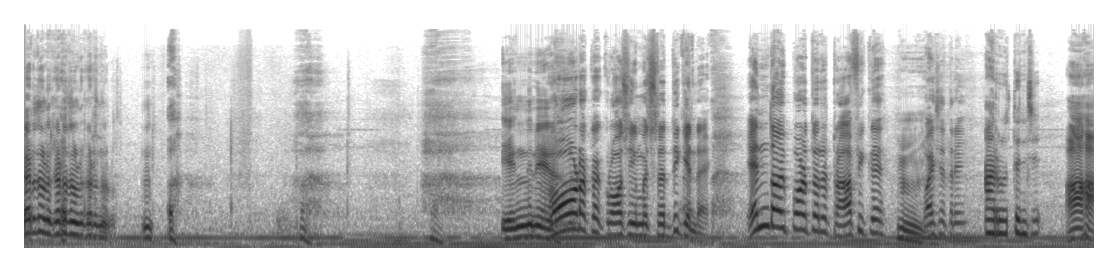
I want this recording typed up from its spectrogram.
കിടന്നോളൂ കിടന്നോളൂ കിടന്നോളൂ. ഉം. എങ്ങനെയാണ്? റോഡൊക്കെ ക്രോസ് ചെയ്യുമ്പോൾ ശ്രദ്ധിക്കണ്ടേ? എന്തോ ഇപ്പോഴത്തെ ഒരു ട്രാഫിക്? വയസ്സെത്രേ അറുപത്തഞ്ച്. ആഹാ.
